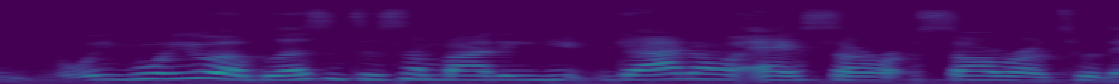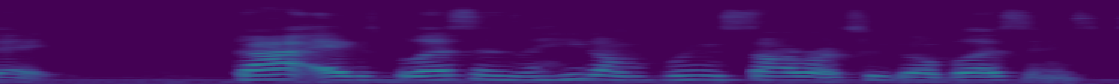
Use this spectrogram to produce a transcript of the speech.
when you're a blessing to somebody, you, God don't add sorrow, sorrow to that. God adds blessings, and He don't bring sorrow to your blessings.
